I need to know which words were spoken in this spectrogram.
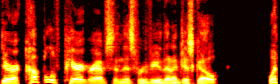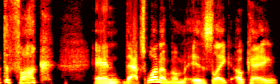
There are a couple of paragraphs in this review that I just go, "What the fuck?" And that's one of them. Is like, okay,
